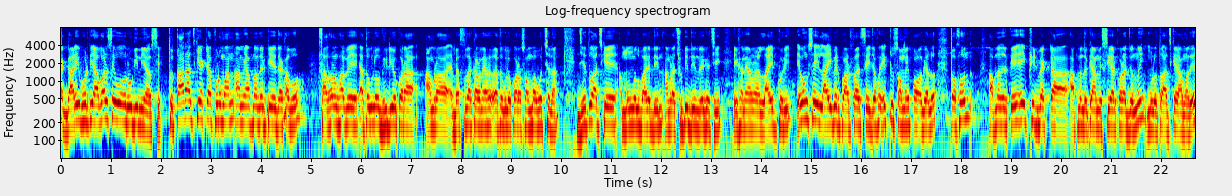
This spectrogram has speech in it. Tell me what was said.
এক গাড়ি ভর্তি আবার সে ও রোগী নিয়ে আসে। তো তার আজকে একটা প্রমাণ আমি আপনাদেরকে দেখাবো। সাধারণভাবে এতগুলো ভিডিও করা, আমরা ব্যস্ততার কারণে এতগুলো করা সম্ভব হচ্ছে না। যেহেতু আজকে মঙ্গলবারের দিন, আমরা ছুটির দিন রেখেছি, এখানে আমরা লাইভ করি এবং সেই লাইভের পারপাস যখন একটু সময় পাওয়া গেল, তখন আপনাদেরকে এই ফিডব্যাকটা আপনাদেরকে আমি শেয়ার করার জন্যই মূলত আজকের আমাদের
